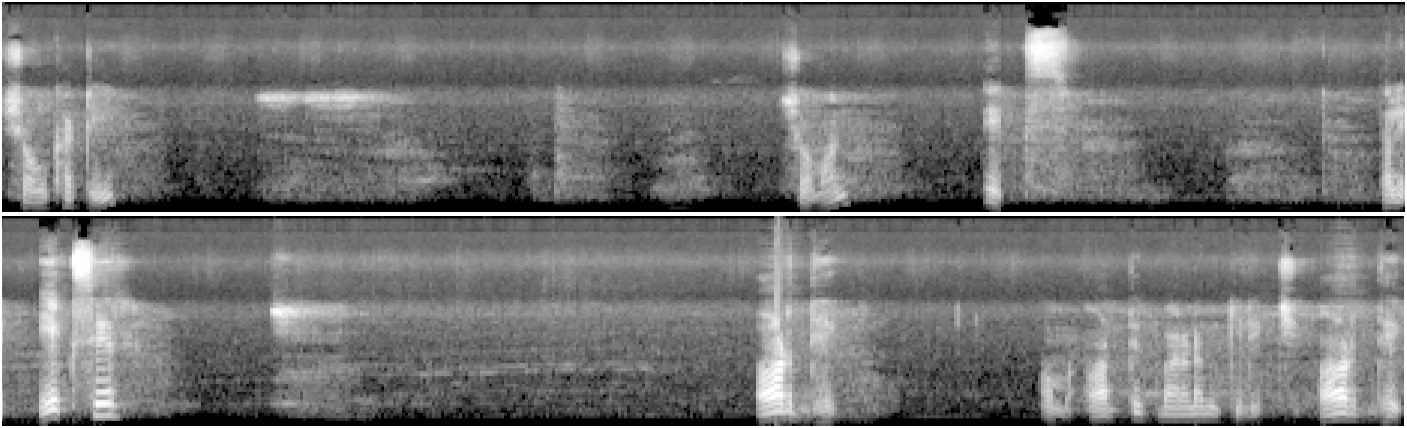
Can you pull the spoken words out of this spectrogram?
সংখ্যাটি সমান এক্স তাহলে এক্সের অর্ধেক অর্ধেক বানান আমি কি লিখছি? অর্ধেক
